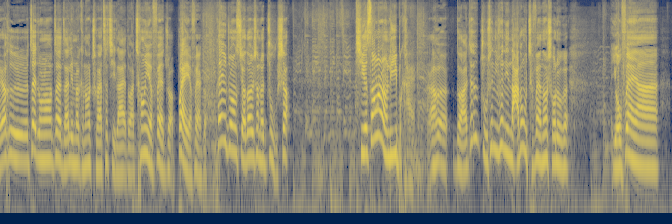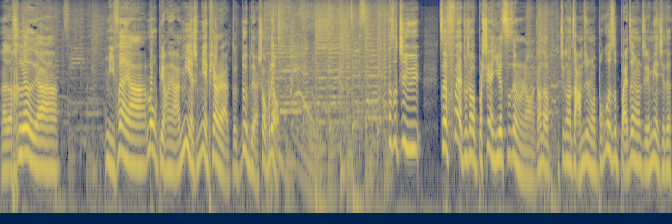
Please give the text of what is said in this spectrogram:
然后这种人在在里面可能穿插起来，对吧？成也饭桌，败也饭桌。还有一种相当于什么主食，天生让人离不开。然后，对吧？这主食，你说你哪顿吃饭能少了个舀饭呀、呃盒子呀、米饭呀、烙饼呀、面是面片儿呀，对对不对？少不了。但是至于在饭桌上不善言辞这种人，真的就跟咱们这种，不过是摆在人直接面前的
